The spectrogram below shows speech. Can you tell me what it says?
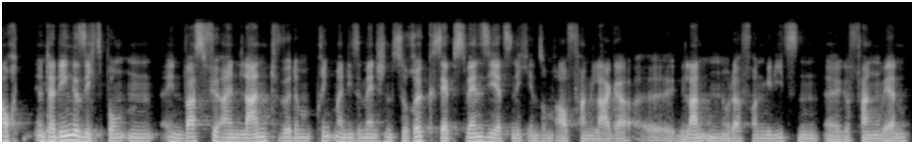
Auch unter den Gesichtspunkten, in was für ein Land würde, bringt man diese Menschen zurück, selbst wenn sie jetzt nicht in so einem Auffanglager äh, landen oder von Milizen äh, gefangen werden,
